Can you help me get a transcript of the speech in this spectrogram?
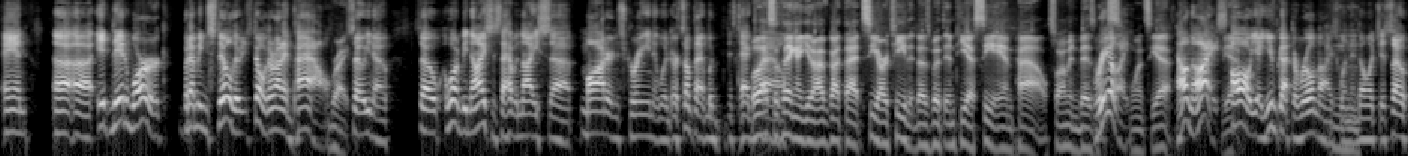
and uh, uh, it did work. But I mean, still, they're still they're not in PAL, Right. So you know, so what would be nice is to have a nice uh, modern screen that would or something that would detect. Well, that's the thing. I- You know, I've got that CRT that does both NTSC and PAL, so I'm in business. Really? Once, yeah. How nice! Yeah. Mm-hmm. Oh yeah, you've got the real nice one, then, don't you? So,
